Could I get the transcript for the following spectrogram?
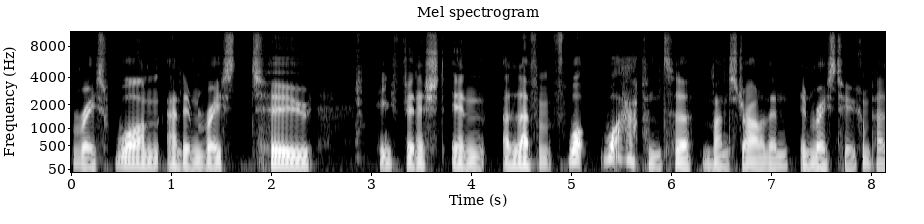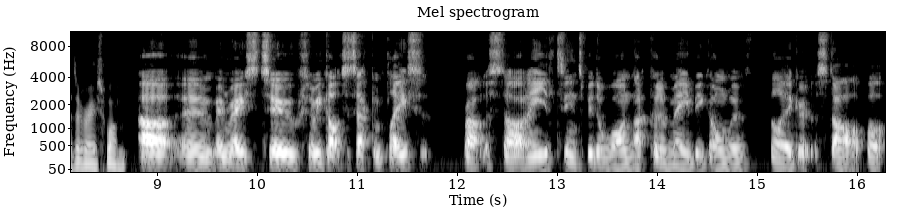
race one and in race two he finished in 11th. What what happened to Van Straalen in, in race two compared to race one? Uh, um, in race two, so he got to second place right at the start, and he seemed to be the one that could have maybe gone with Bulega at the start. But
